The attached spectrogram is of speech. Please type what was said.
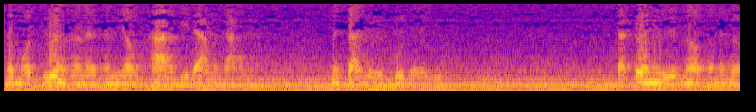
ขมดเรื่องอะไรท่านยอมฆ่าบิดามารดาไม่ทราบจะไปพูดอะไรอยู่แต่ตัวอื่นนอกจากนั้นก็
